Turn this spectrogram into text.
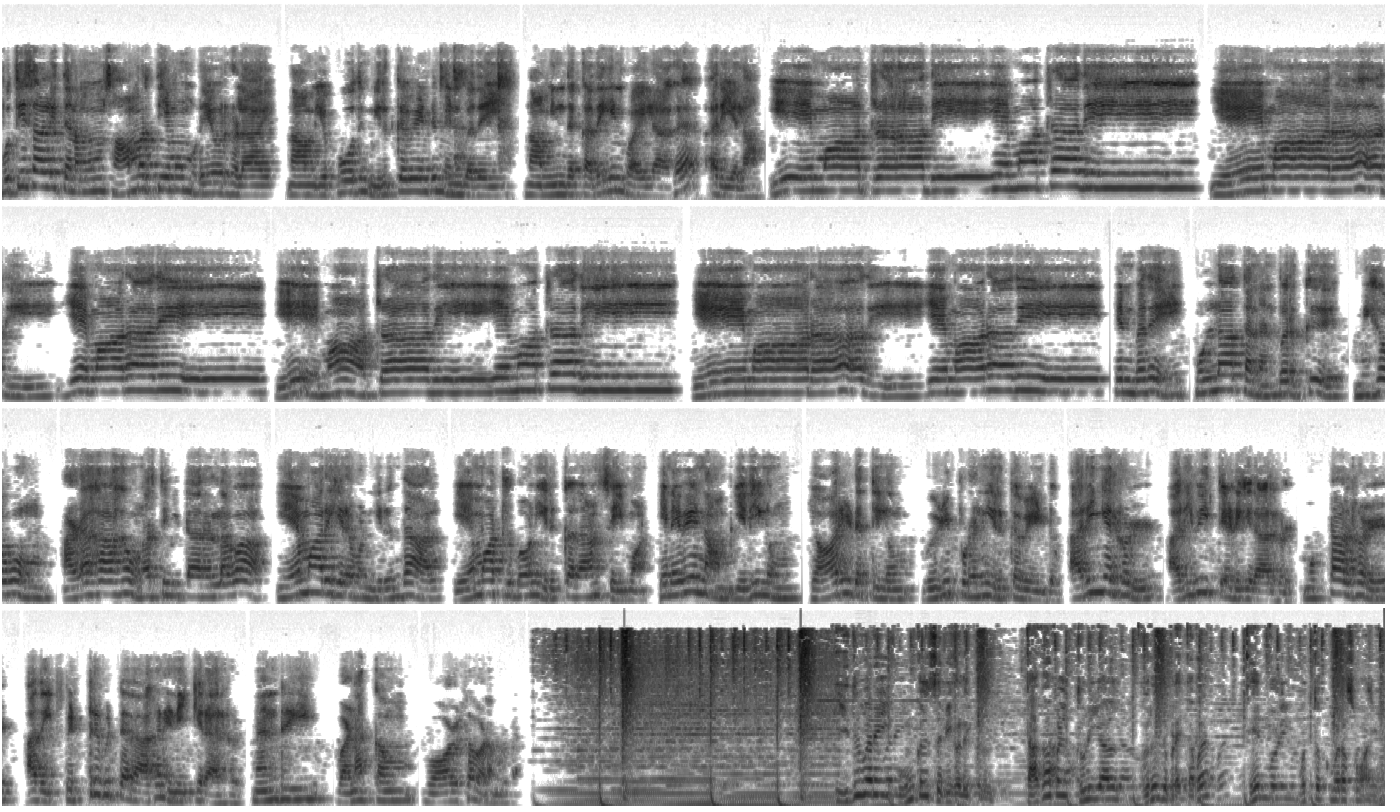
புத்திசாலித்தனமும் சாமர்த்தியமும் உடையவர்களாய் நாம் எப்போதும் இருக்க வேண்டும் என்பதை நாம் இந்த கதையின் வாயிலாக அறியலாம். ஏமாற்றாதே ஏமாற்றாதே ஏமாறாதே ஏமாறாதே ஏமாற்றாதே ஏமாற்றாதே. ஏமாறாதே ஏமாறாதே என்பதை முல்லாத்த நண்பருக்கு மிகவும் அழகாக உணர்த்திவிட்டார் அல்லவா? ஏமாறுகிறவன் இருந்தால் ஏமாற்றுபவன் இருக்கதான் செய்வான். எனவே நாம் எதிலும் யாரிடத்திலும் விழிப்புடன் இருக்க வேண்டும். அறிஞர்கள் அறிவை தேடுகிறார்கள். முட்டாள்கள் அதை பெற்றுவிட்டதாக நினைக்கிறார்கள். நன்றி வணக்கம் வாழ்க வழங்குவேன் இதுவரை உங்கள் செவிகளுக்கு தகவல் துளியால் விருது படைத்தவர் தேன்மொழி முத்துக்குமர சுவாமி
